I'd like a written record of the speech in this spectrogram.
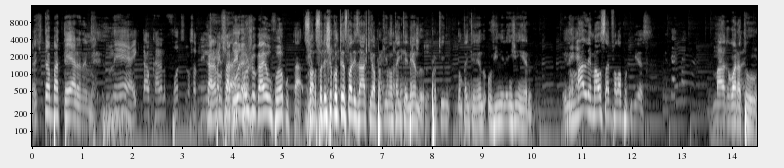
É que tá batera, né, mano? Né, aí que tá, o cara não foda-se, não sabe nem O cara não sabe nem conjugar eu vamos. Tá, só, só deixa eu contextualizar aqui, ó, pra quem não tá entendendo. Pra quem não tá entendendo, o Vini ele é engenheiro. Ele mal e mal sabe falar o português. Mas agora tu,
